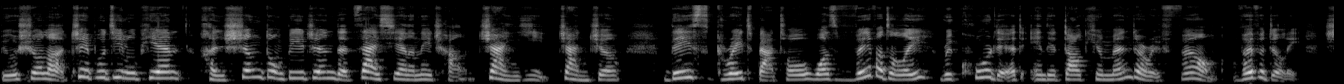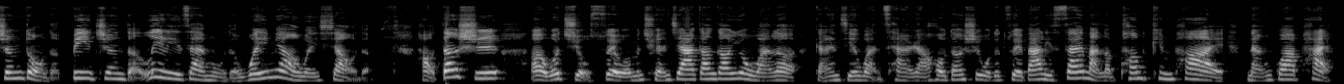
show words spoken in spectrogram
比如说了，这部纪录片很生动逼真的再现了那场战役战争。This great battle was vividly recorded in the documentary film. Vividly 生动的、逼真的、历历在目的、惟妙惟肖的。好，当时呃我九岁，我们全家刚刚用完了感恩节晚餐，然后当时我的嘴巴里塞满了 pumpkin pie 南瓜派。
